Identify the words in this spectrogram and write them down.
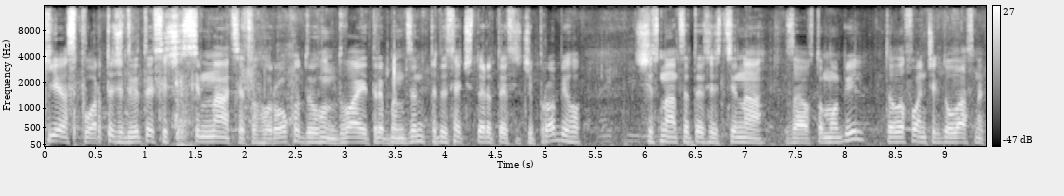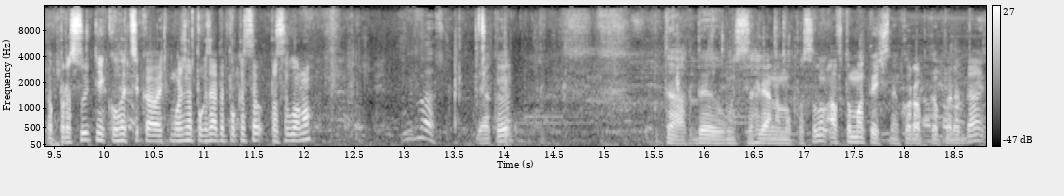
Kia Sportage 2017 року, двигун 2,3 бензин, 54 тисячі пробігу, 16 тисяч ціна за автомобіль. Телефончик до власника присутній. Кого цікавить, можна показати по, по салону? Будь ласка. Дякую. Так, дивимося, заглянемо по салону. Автоматична коробка передач.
